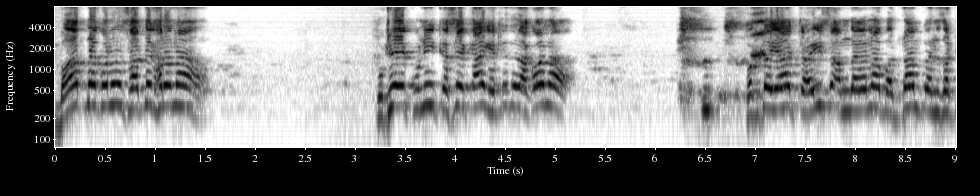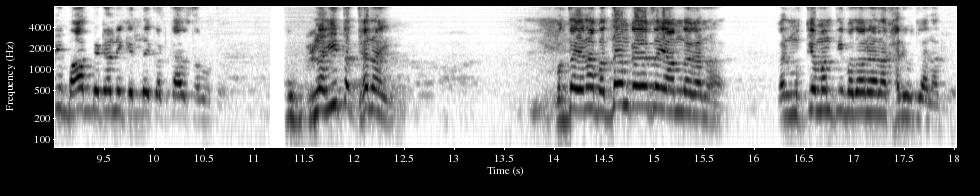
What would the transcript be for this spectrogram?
बाप दाखवणं साध्य झालं ना. कुठे कुणी कसे काय घेतले ते दाखवा ना. फक्त या चाळीस आमदारांना बदनाम करण्यासाठी बाप बेटाने केलेलं कटकार होतं. कुठलंही तथ्य नाही. फक्त यांना बदनाम करायचं या आमदारांना. कारण मुख्यमंत्री पदावर यांना खाली उतरायला लागलं.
